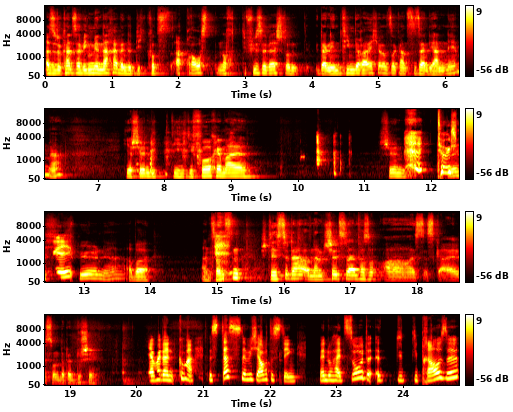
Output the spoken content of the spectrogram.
Also du kannst ja wegen mir nachher, wenn du dich kurz abbraust, noch die Füße wäscht und dann im Teambereich oder so, kannst du es ja in die Hand nehmen, ja. Hier schön die, die, die Furche mal schön durchspülen, ja. Aber ansonsten stehst du da und dann chillst du einfach so, oh, es ist geil, so unter der Dusche. Ja, aber dann, guck mal, das, das ist nämlich auch das Ding. Wenn du halt so äh, die, die Brause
